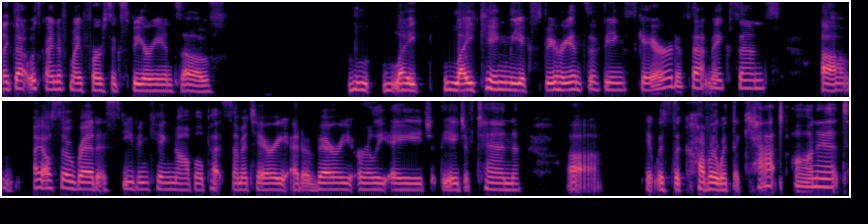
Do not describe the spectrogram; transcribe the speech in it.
like that was kind of my first experience of l- like liking the experience of being scared, if that makes sense. Um, I also read a Stephen King novel, Pet Sematary, at a very early age, at the age of 10. Uh, it was the cover with the cat on it.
